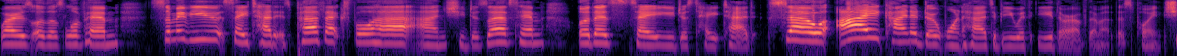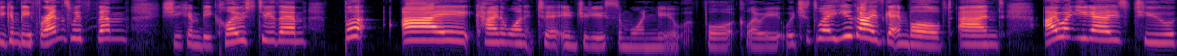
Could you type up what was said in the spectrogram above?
whereas others love him. Some of you say Ted is perfect for her and she deserves him. Others say you just hate Ted. So I kind of don't want her to be with either of them at this point. She can be friends with them, she can be close to them, but I kind of wanted to introduce someone new for Chloe, which is where you guys get involved. And I want you guys to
